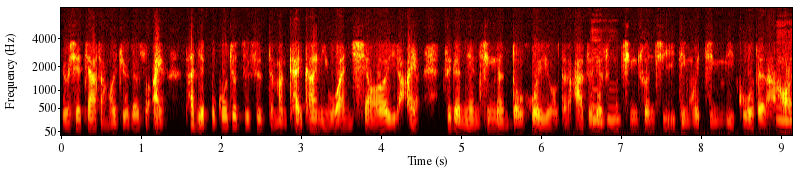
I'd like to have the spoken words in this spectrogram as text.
有些家长会觉得说，哎呀，他也不过就只是怎么开开你玩笑而已啦。哎呀，这个年轻人都会有的啊，这个什么青春期一定会经历过的啦。然后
